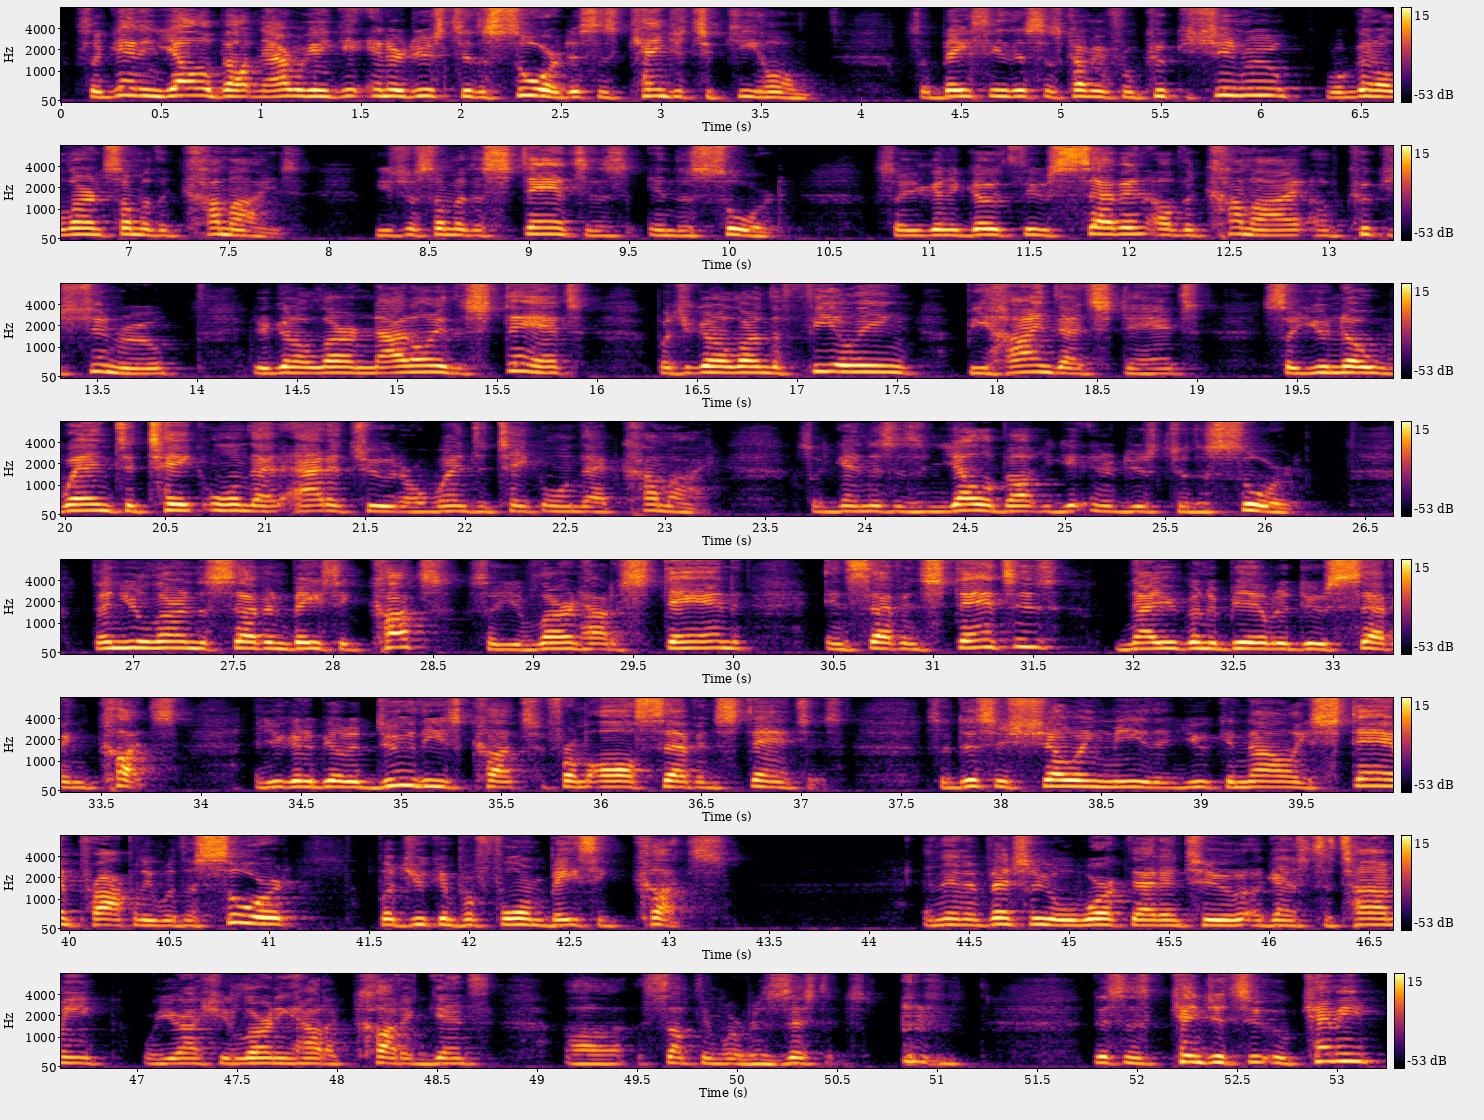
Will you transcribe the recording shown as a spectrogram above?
So again, in yellow belt, now we're going to get introduced to the sword. This is Kenjutsu Kihon. So basically this is coming from Kukishinryu. We're going to learn some of the kamais. These are some of the stances in the sword. So you're going to go through seven of the kamae of Kukishinryu. You're going to learn not only the stance, but you're going to learn the feeling behind that stance so you know when to take on that attitude or when to take on that kamae. So again, this is in yellow belt, you get introduced to the sword. Then you learn the seven basic cuts. So you've learned how to stand in seven stances. Now you're going to be able to do seven cuts. And you're going to be able to do these cuts from all seven stances. So this is showing me that you can not only stand properly with a sword, but you can perform basic cuts. And then eventually we'll work that into against tatami, where you're actually learning how to cut against uh, something with resistance. this is Kenjutsu Ukemi.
